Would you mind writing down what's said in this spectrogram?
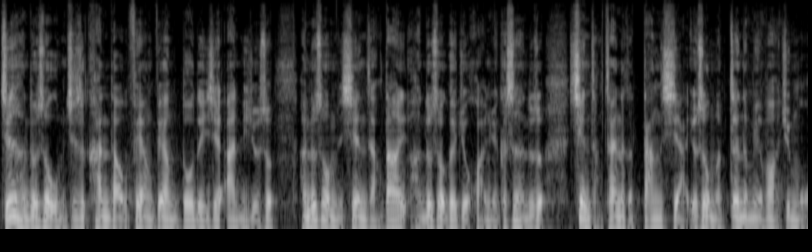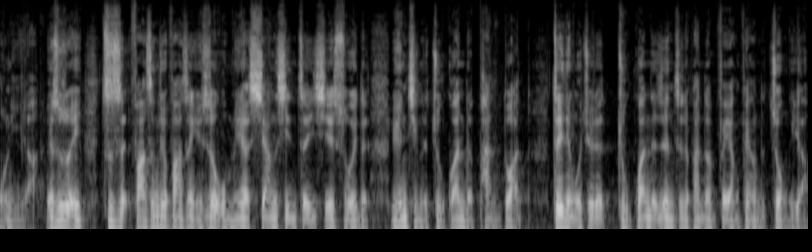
其实很多时候我们其实看到非常非常多的一些案例，就是说很多时候我们现场。当然，很多时候可以去还原，可是很多时候现场在那个当下，有时候我们真的没有办法去模拟啊。有时候说，哎，这是发生就发生。有时候我们要相信这一些所谓的远景的主观的判断，这一点我觉得主观的认知的判断非常非常的重要。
